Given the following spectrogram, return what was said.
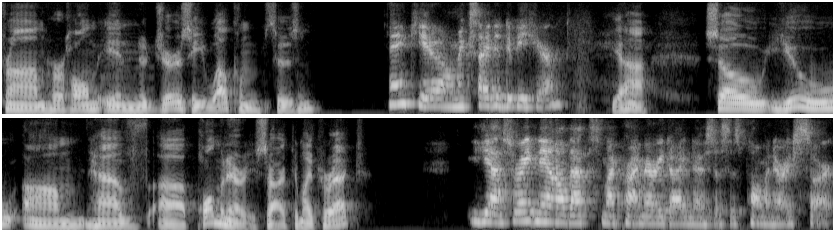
from her home in New Jersey. Welcome, Susan. Thank you. I'm excited to be here. Yeah. So you um, have uh, pulmonary sarc, am I correct? Yes, right now that's my primary diagnosis is pulmonary sarc.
